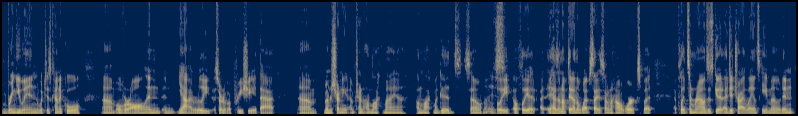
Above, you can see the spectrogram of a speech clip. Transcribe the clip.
bring you in, which is kind of cool um, overall. And and yeah, I really sort of appreciate that. Um, I'm just trying to I'm trying to unlock my uh, unlock my goods. So nice. hopefully hopefully it, it has an update on the website, so I don't know how it works, but I played some rounds. It's good. I did try landscape mode and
